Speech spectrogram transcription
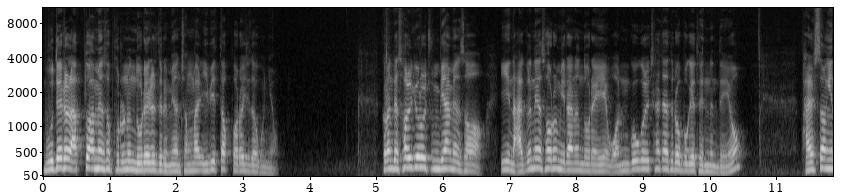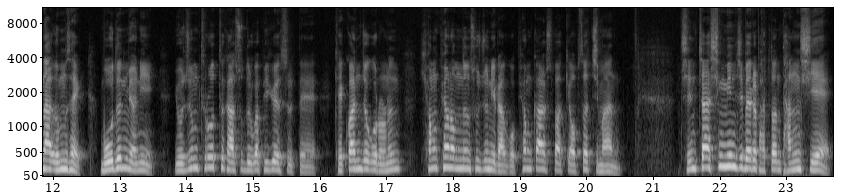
무대를 압도하면서 부르는 노래를 들으면 정말 입이 떡 벌어지더군요. 그런데 설교를 준비하면서 이 나그네 서름이라는 노래의 원곡을 찾아 들어보게 됐는데요. 발성이나 음색, 모든 면이 요즘 트로트 가수들과 비교했을 때 객관적으로는 형편없는 수준이라고 평가할 수밖에 없었지만 진짜 식민 지배를 받던 당시에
